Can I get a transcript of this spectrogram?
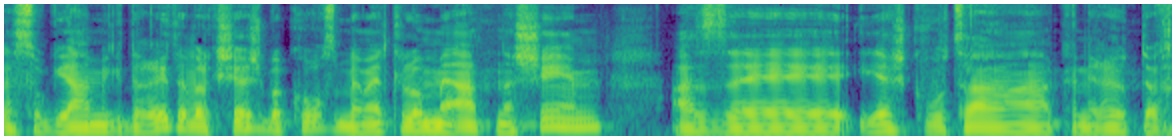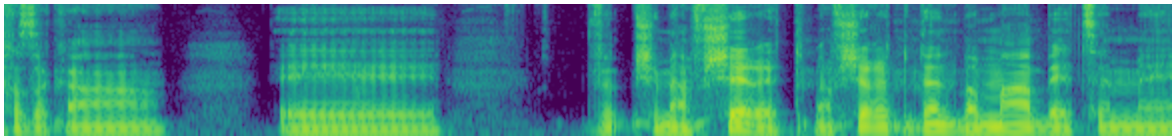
לסוגיה המגדרית אבל כשיש בקורס באמת לא מעט נשים אז אה, יש קבוצה כנראה יותר חזקה. ו- שמאפשרת מאפשרת נותנת במה בעצם אה,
